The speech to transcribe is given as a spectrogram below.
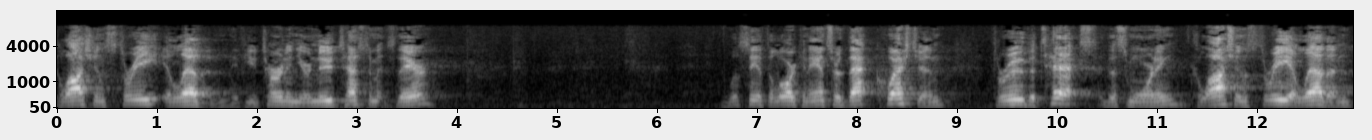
Colossians 3:11. If you turn in your New Testaments there, we'll see if the Lord can answer that question through the text this morning. Colossians 3:11.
